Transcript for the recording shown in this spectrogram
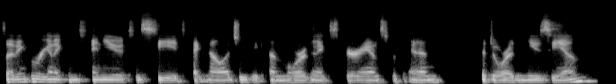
So I think we're going to continue to see technology become more of an experience within the door of the museum.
